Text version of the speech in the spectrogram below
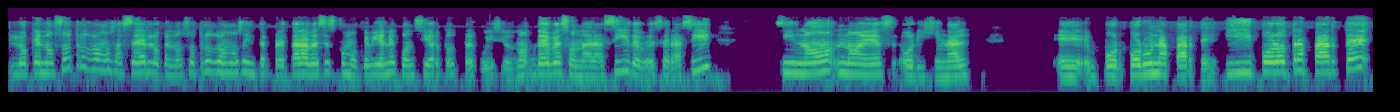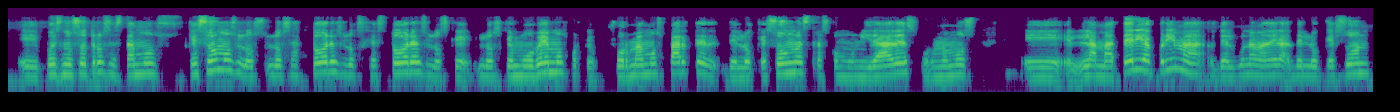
lo que nosotros vamos a hacer, lo que nosotros vamos a interpretar, a veces como que viene con ciertos prejuicios, ¿no? Debe sonar así, debe ser así, si no, no es original. Eh, por, por, una parte. Y por otra parte, eh, pues nosotros estamos, que somos los, los actores, los gestores, los que, los que movemos, porque formamos parte de lo que son nuestras comunidades, formamos eh, la materia prima, de alguna manera, de lo que son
